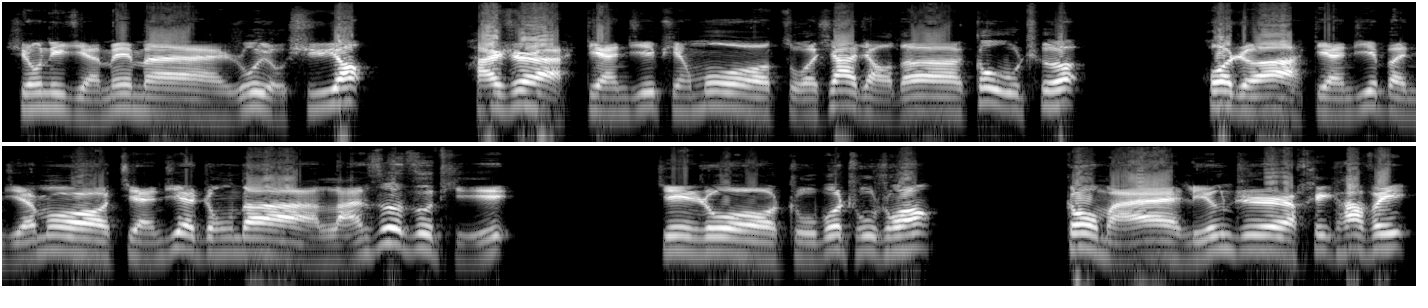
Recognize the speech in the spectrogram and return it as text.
兄弟姐妹们，如有需要，还是点击屏幕左下角的购物车，或者点击本节目简介中的蓝色字体，进入主播橱窗，购买灵芝黑咖啡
